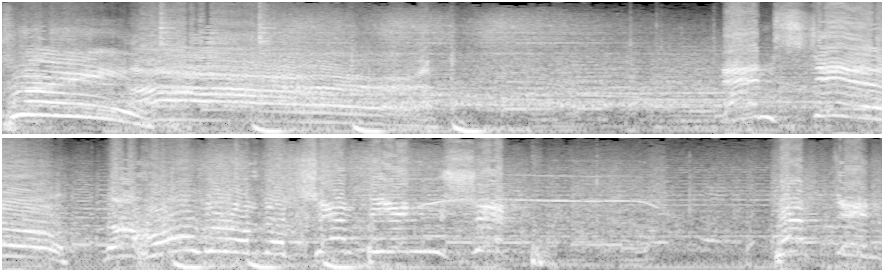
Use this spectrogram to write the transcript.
three. Arr! And still, the holder of the championship, Captain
